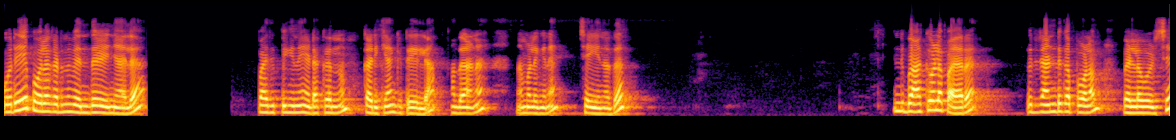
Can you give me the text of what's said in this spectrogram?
ഒരേപോലെ കിടന്ന് വെന്ത് കഴിഞ്ഞാൽ പരിപ്പിങ്ങനെ ഇടക്കൊന്നും കടിക്കാൻ കിട്ടുകയില്ല അതാണ് നമ്മളിങ്ങനെ ചെയ്യുന്നത്. ഇനി ബാക്കിയുള്ള പയർ ഒരു രണ്ട് കപ്പോളം വെള്ളമൊഴിച്ച്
